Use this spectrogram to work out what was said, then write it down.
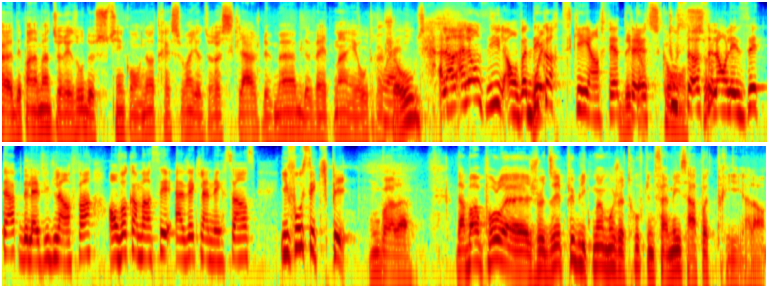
euh, dépendamment du réseau de soutien qu'on a, très souvent, il y a du recyclage de meubles, de vêtements et autres Ouais. choses. Alors, allons-y. On va décortiquer, en fait, tout ça, ça. selon les étapes de la vie de l'enfant. On va commencer avec la naissance. Il faut s'équiper. Voilà. D'abord, pour, euh, je veux dire, publiquement, moi, je trouve qu'une famille, ça n'a pas de prix. Alors,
